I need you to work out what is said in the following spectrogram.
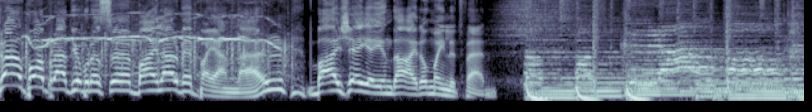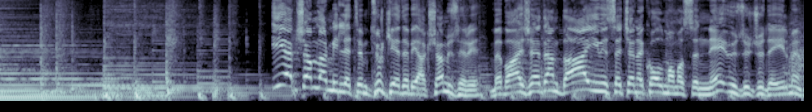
Kral Pop Radyo burası. Baylar ve bayanlar. Bay J yayında ayrılmayın lütfen. Pop, pop, Kral Pop. İyi akşamlar milletim. Türkiye'de bir akşam üzeri ve Bay daha iyi bir seçenek olmaması ne üzücü değil mi?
